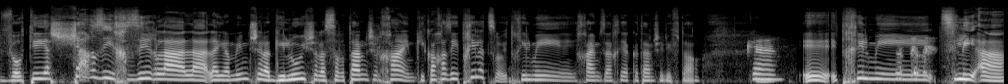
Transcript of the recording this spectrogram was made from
ואותי ישר זה החזיר ל, ל, לימים של הגילוי של הסרטן של חיים, כי ככה זה התחיל אצלו, התחיל מחיים זה אחי הקטן שנפטר. כן. אה, התחיל מצליעה,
